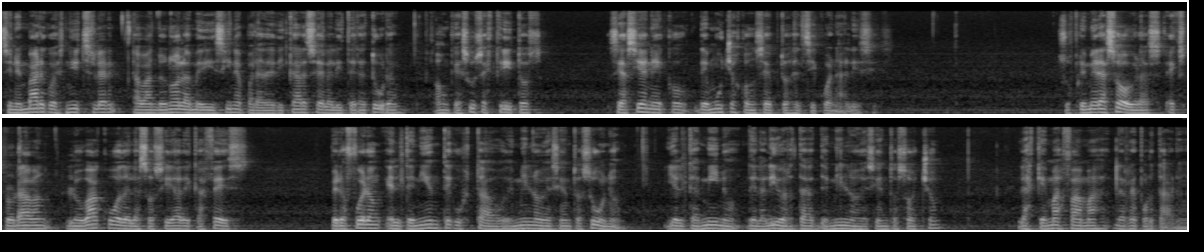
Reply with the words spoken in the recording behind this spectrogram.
Sin embargo, Schnitzler abandonó la medicina para dedicarse a la literatura, aunque sus escritos se hacían eco de muchos conceptos del psicoanálisis. Sus primeras obras exploraban lo vacuo de la sociedad de cafés, pero fueron El Teniente Gustavo de 1901 y El Camino de la Libertad de 1908 las que más fama le reportaron.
